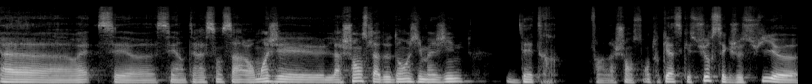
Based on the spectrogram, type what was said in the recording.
Euh, ouais, c'est euh, c'est intéressant ça. Alors moi j'ai la chance là-dedans, j'imagine, d'être, enfin la chance. En tout cas, ce qui est sûr, c'est que je suis, euh,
